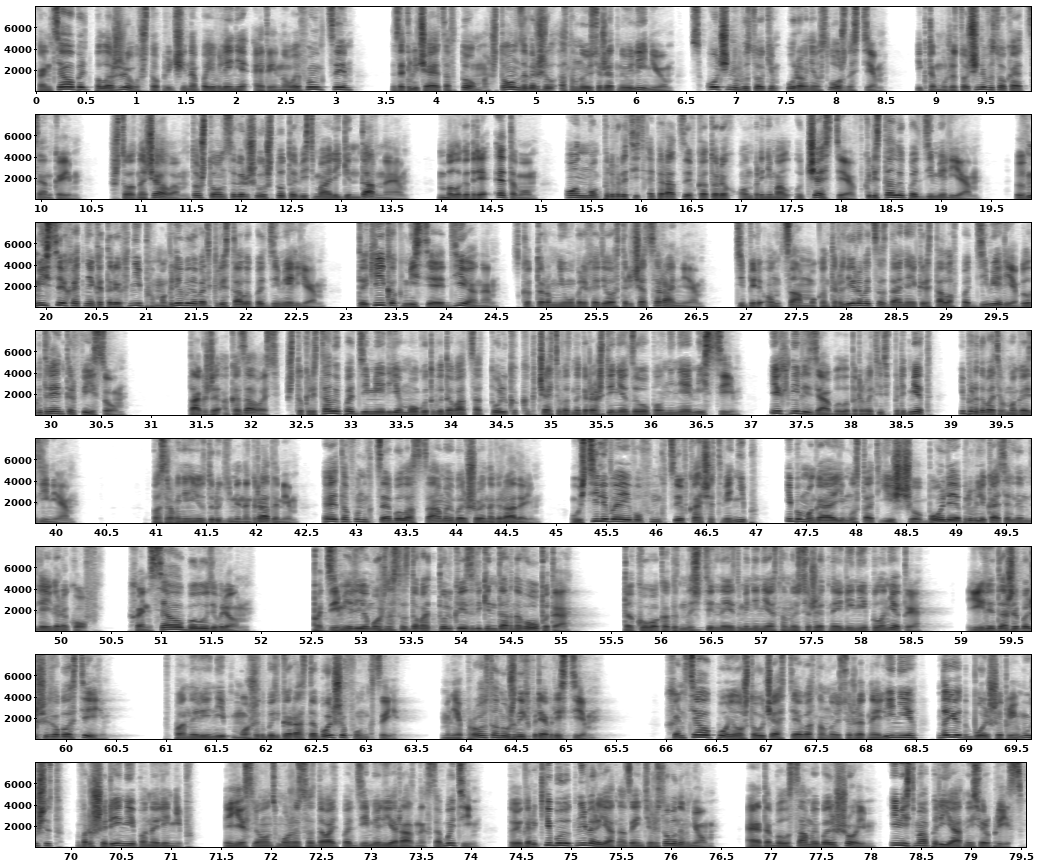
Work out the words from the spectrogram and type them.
Хансяо предположил, что причина появления этой новой функции заключается в том, что он завершил основную сюжетную линию с очень высоким уровнем сложности и к тому же с очень высокой оценкой, что означало то, что он совершил что-то весьма легендарное. Благодаря этому он мог превратить операции, в которых он принимал участие, в кристаллы подземелья. В миссиях от некоторых НИП могли выдавать кристаллы подземелья, такие как миссия Диана, с которым ему приходилось встречаться ранее. Теперь он сам мог контролировать создание кристаллов подземелья благодаря интерфейсу. Также оказалось, что кристаллы подземелья могут выдаваться только как часть вознаграждения за выполнение миссий. Их нельзя было превратить в предмет и продавать в магазине. По сравнению с другими наградами, эта функция была самой большой наградой, усиливая его функции в качестве НИП и помогая ему стать еще более привлекательным для игроков. Хан Сяо был удивлен. Подземелья можно создавать только из легендарного опыта, такого как значительное изменение основной сюжетной линии планеты или даже больших областей. В панели НИП может быть гораздо больше функций. Мне просто нужно их приобрести. Хан Сяо понял, что участие в основной сюжетной линии дает больше преимуществ в расширении панели НИП. Если он сможет создавать подземелья разных событий, то игроки будут невероятно заинтересованы в нем. Это был самый большой и весьма приятный сюрприз.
